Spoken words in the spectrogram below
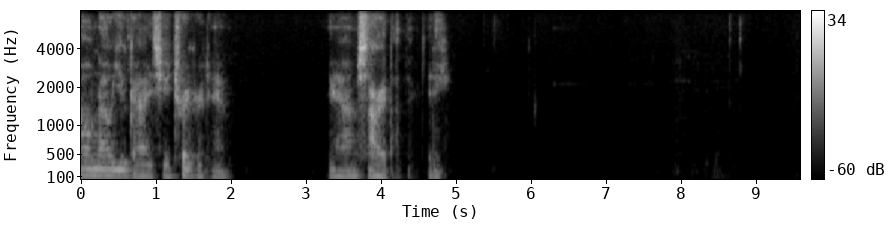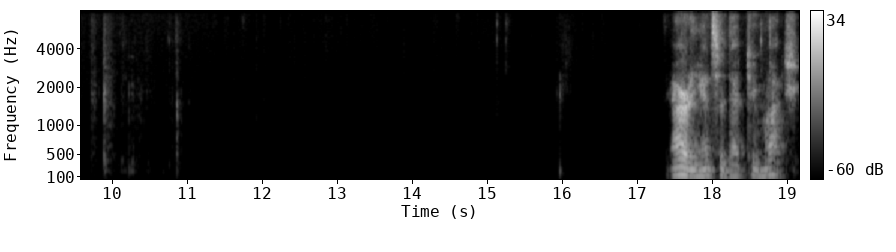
Oh no, you guys, you triggered him. Yeah, I'm sorry about that, kitty. I already answered that too much.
